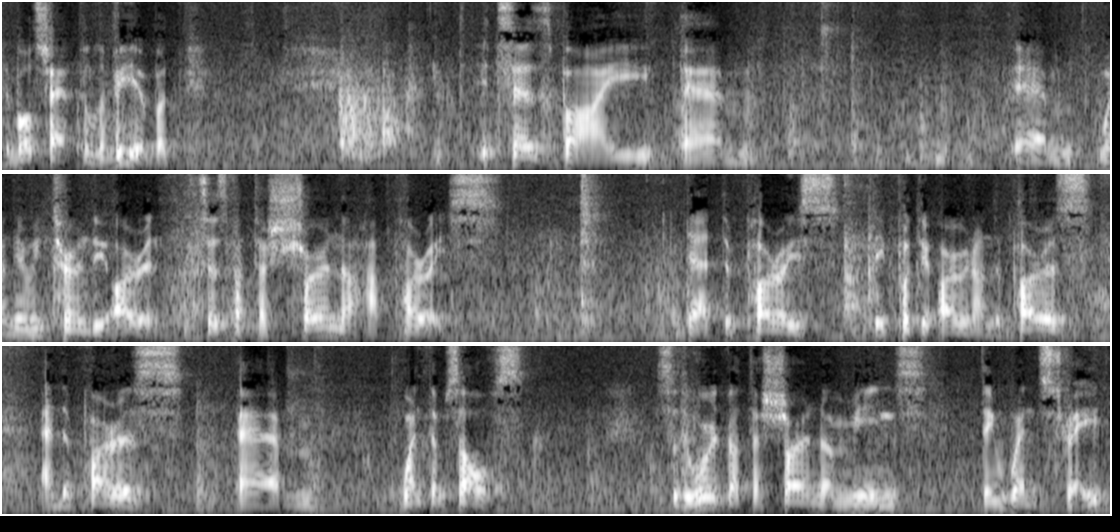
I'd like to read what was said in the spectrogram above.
They're both Shaykh to Levia, but it says by um, um, when they return the Aron, it says Vatashorna HaParais that the paras they put the iron on the paras and the paras um, went themselves. So the word Vatasharna means they went straight,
